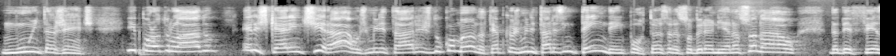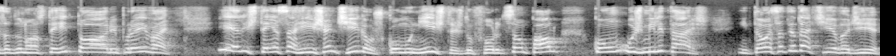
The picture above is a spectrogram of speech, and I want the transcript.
muita gente. E por outro lado, eles querem tirar os militares do comando, até porque os militares entendem a importância da soberania nacional, da defesa do nosso território e por aí vai. E eles têm essa rixa antiga, os comunistas do Foro de São Paulo, com os militares. Então, essa tentativa de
